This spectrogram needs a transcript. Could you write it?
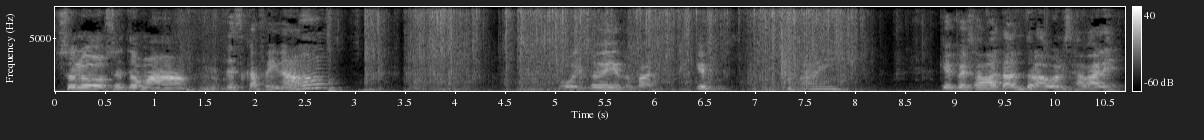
solo se toma descafeinado. O eso de que, ay, que pesaba tanto la bolsa, vale.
